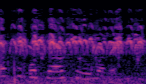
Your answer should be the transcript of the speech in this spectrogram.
आपको पुतवार शुरू करें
